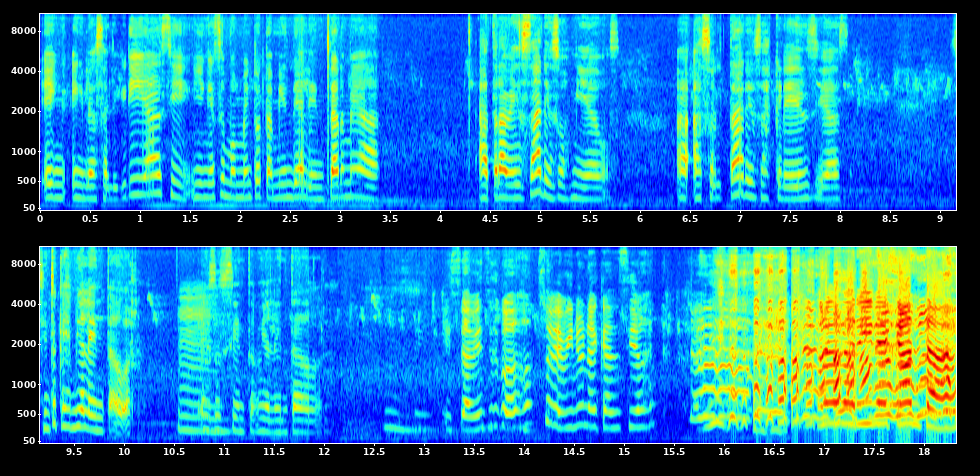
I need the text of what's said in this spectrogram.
en, las alegrías y, en ese momento también de alentarme a, atravesar esos miedos, a, a soltar esas creencias, siento que es mi alentador. Eso mm. siento, mi alentador. Y sabes, se me vino una canción. Marina canta.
